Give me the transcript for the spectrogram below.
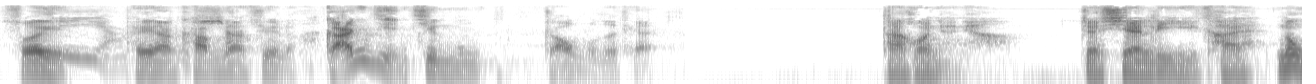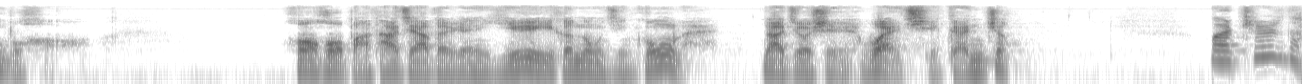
所以裴炎看不下去了，赶紧进宫找武则天。太后娘娘，这先例一开，弄不好，皇后把她家的人一个一个弄进宫来，那就是外戚干政。我知道，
